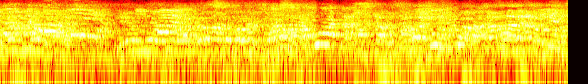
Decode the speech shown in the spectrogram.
молодец, молодец! Молодец,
